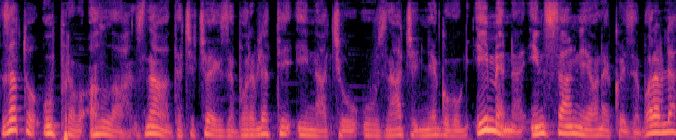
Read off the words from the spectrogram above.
Zato upravo Allah zna da će čovjek zaboravljati inače u, u značenju njegovog imena. Insan je onaj koji zaboravlja.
